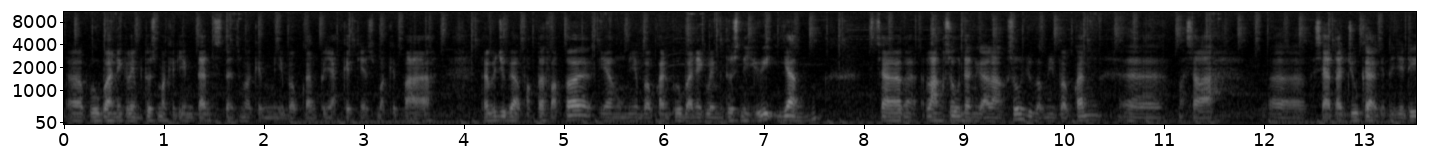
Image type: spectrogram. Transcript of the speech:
eh, perubahan iklim itu semakin intens dan semakin menyebabkan penyakitnya semakin parah tapi juga faktor-faktor yang menyebabkan perubahan iklim itu sendiri yang secara langsung dan nggak langsung juga menyebabkan eh, masalah eh, kesehatan juga gitu. Jadi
